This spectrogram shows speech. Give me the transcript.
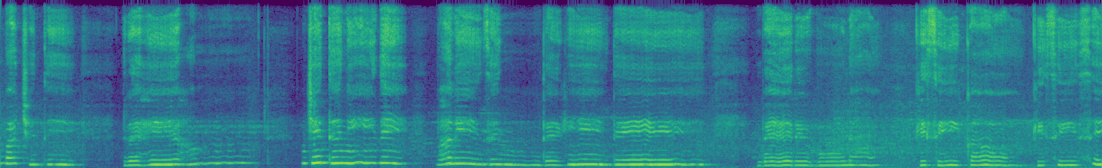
बचते रहे हम, जितनी दे भले ज़िंदगी दे। बैर होना किसी का किसी से,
